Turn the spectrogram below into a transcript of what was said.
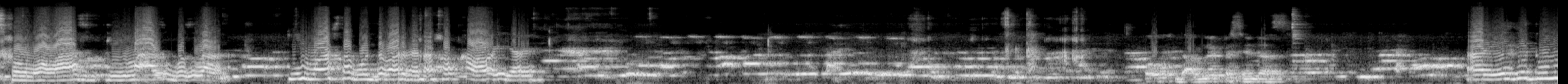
শোনো মাছ কি মাছ বুঝলাম। কি মাছ তা বলতে পারবে না সব খাওয়া হয়ে যাবে। ও একটা সেন্ট আসছে আর এই যে তুমি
